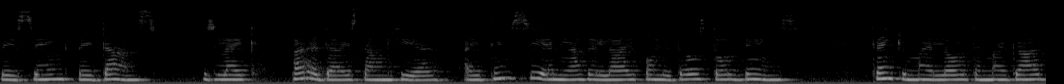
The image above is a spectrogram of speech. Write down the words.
they sing, they dance. It's like paradise down here. I didn't see any other life, only those tall beings. Thank you, my Lord and my God,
